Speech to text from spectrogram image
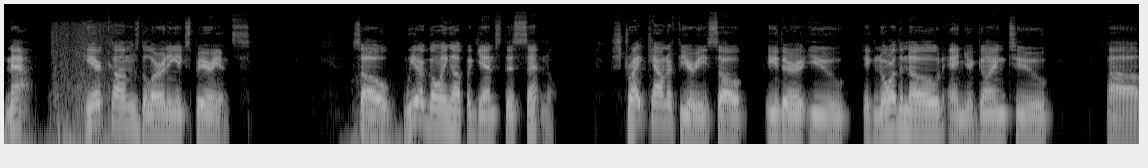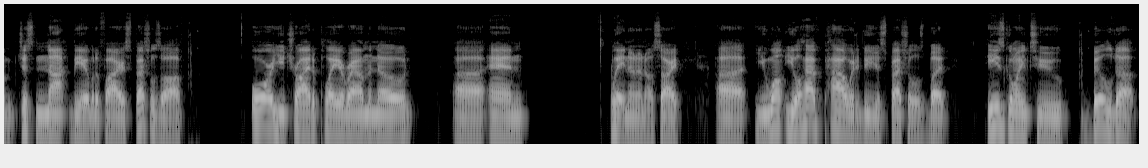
Now, here comes the learning experience. So we are going up against this Sentinel. Strike counter Fury. So either you ignore the node and you're going to um, just not be able to fire specials off, or you try to play around the node uh, and wait, no, no, no, sorry. Uh, you won't. You'll have power to do your specials, but he's going to build up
